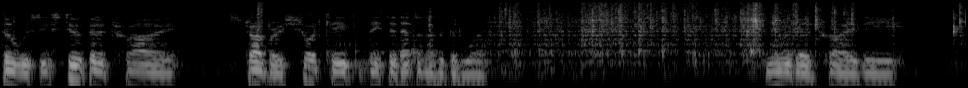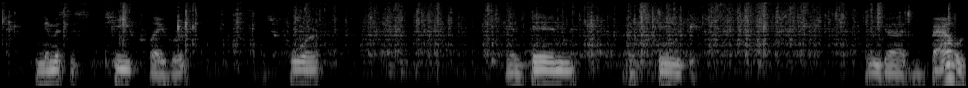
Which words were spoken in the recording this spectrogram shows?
So we still gotta try strawberry shortcake. They said that's another good one. And then we gotta try the Nemesis tea flavor. That's four. And then I think we got Battle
